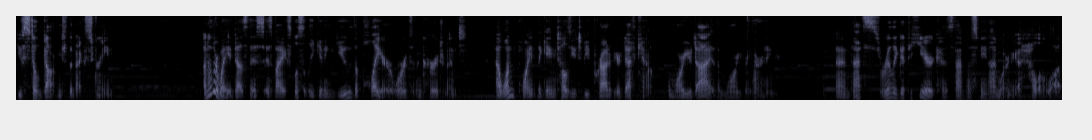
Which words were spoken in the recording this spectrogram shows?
you've still gotten to the next screen. Another way it does this is by explicitly giving you, the player, words of encouragement. At one point, the game tells you to be proud of your death count. The more you die, the more you're learning. And that's really good to hear, because that must mean I'm learning a hell of a lot.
